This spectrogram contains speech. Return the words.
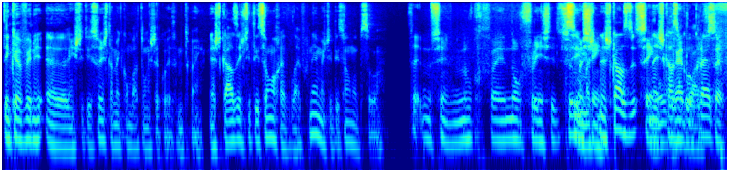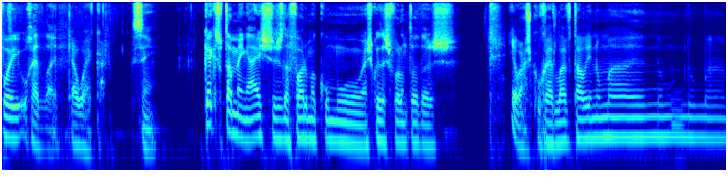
tem que haver eh, instituições que também combatam esta coisa, muito bem. Neste caso, a instituição é o Red Life, que nem é uma instituição, é uma pessoa. Sim, não referi, não referi a instituições, Sim, mas mas sim, neste caso, Sim, neste caso Life, concreto certo. foi o Red Life. que é o hacker. Sim. Que é que tu também achas da forma como as coisas foram todas. Eu acho que o Red Live está ali numa, num- numa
